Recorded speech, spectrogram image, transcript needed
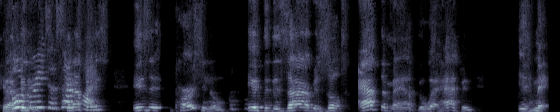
Can I Who finish? agreed to the I sacrifice? Is it personal if the desired results aftermath of what happened is met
